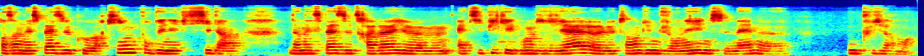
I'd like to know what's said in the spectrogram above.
dans un espace de coworking pour bénéficier d'un espace de travail euh, atypique et convivial euh, le temps d'une journée, une semaine euh, ou plusieurs mois.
